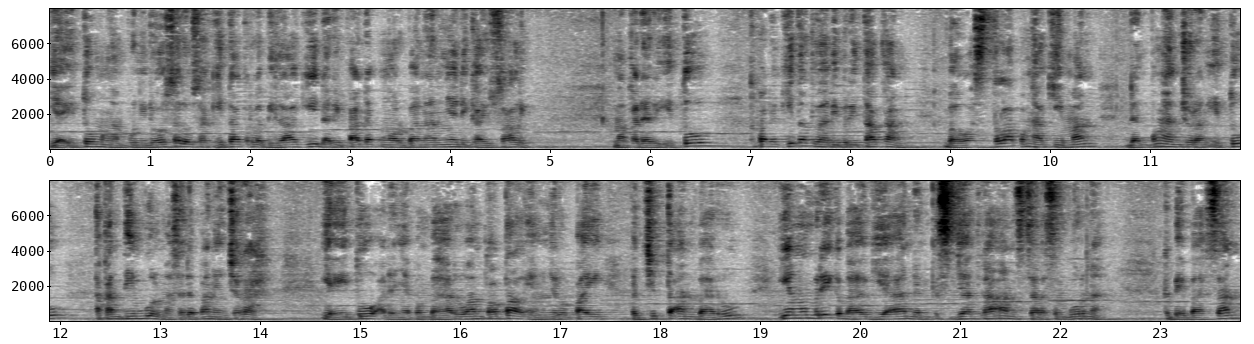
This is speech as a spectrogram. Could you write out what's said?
yaitu mengampuni dosa-dosa kita terlebih lagi daripada pengorbanannya di kayu salib. Maka dari itu, kepada kita telah diberitakan bahwa setelah penghakiman dan penghancuran itu, akan timbul masa depan yang cerah, yaitu adanya pembaharuan total yang menyerupai penciptaan baru yang memberi kebahagiaan dan kesejahteraan secara sempurna, kebebasan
